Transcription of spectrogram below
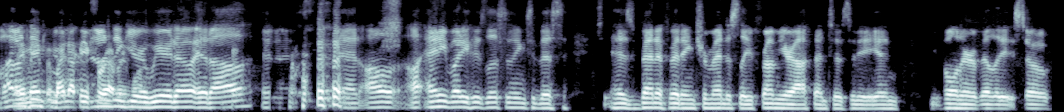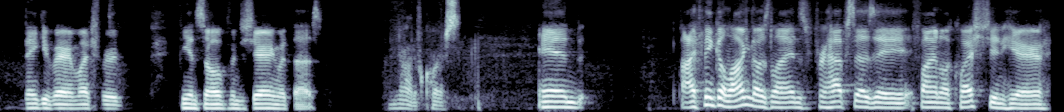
Well, I don't, think, it might not be for I don't think you're a weirdo at all. And, and all, all, anybody who's listening to this is benefiting tremendously from your authenticity and vulnerability. So thank you very much for being so open to sharing with us. Not, of course. And I think along those lines, perhaps as a final question here,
